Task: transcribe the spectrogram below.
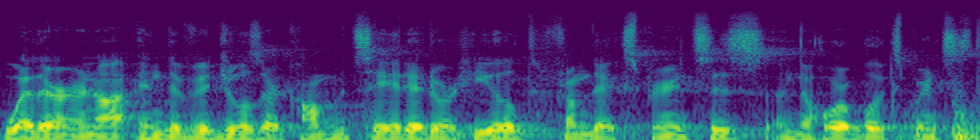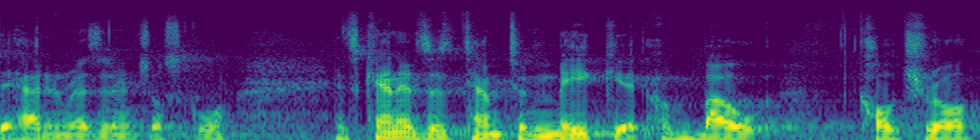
whether or not individuals are compensated or healed from the experiences and the horrible experiences they had in residential school. It's Canada's attempt to make it about cultural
